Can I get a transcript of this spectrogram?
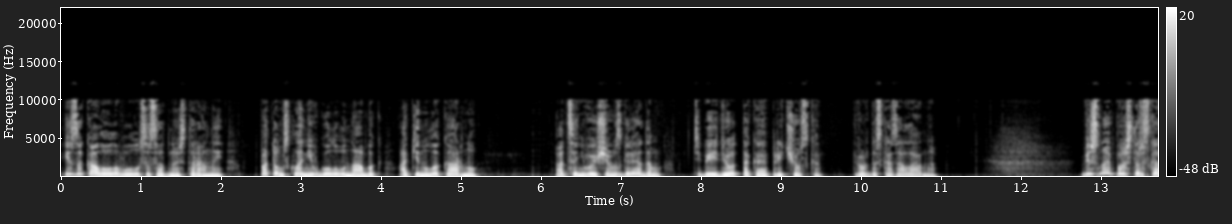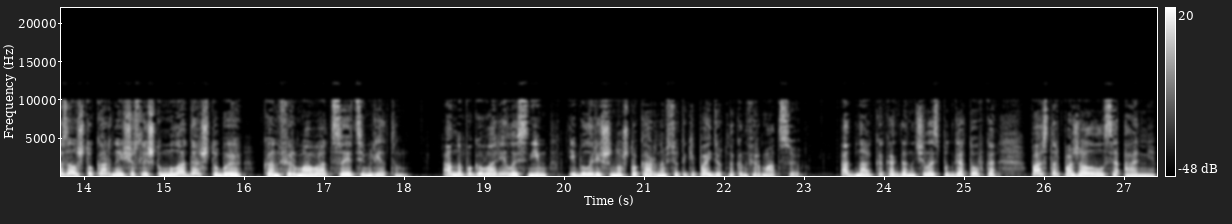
и заколола волосы с одной стороны. Потом, склонив голову на бок, окинула Карну оценивающим взглядом – «Тебе идет такая прическа», — твердо сказала она. Весной пастор сказал, что Карна еще слишком молода, чтобы конфирмоваться этим летом. Анна поговорила с ним, и было решено, что Карна все-таки пойдет на конфирмацию. Однако, когда началась подготовка, пастор пожаловался Анне.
